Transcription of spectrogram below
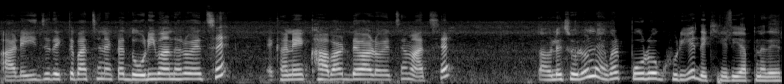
আর এই যে দেখতে পাচ্ছেন একটা দড়ি বাঁধা রয়েছে, এখানে খাবার দেওয়া রয়েছে মাছে। তাহলে চলুন একবার পুরো ঘুরিয়ে দেখিয়ে দিই আপনাদের।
